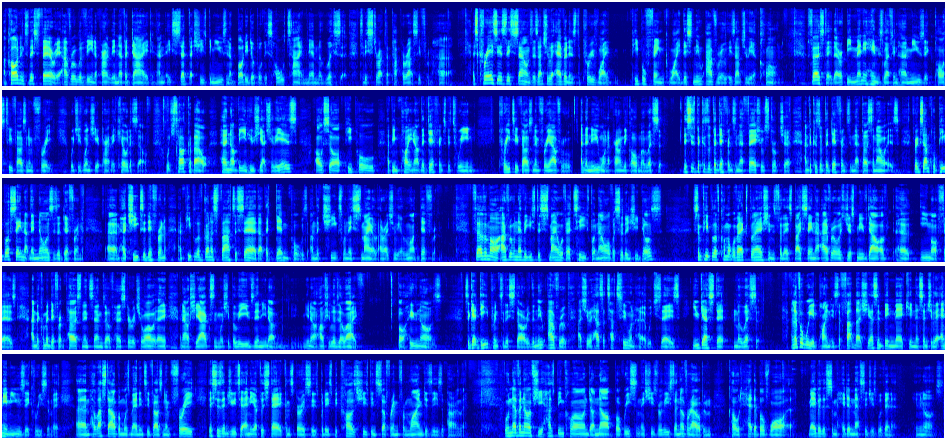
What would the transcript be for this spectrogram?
According to this theory, Avril Lavigne apparently never died, and it's said that she's been using a body double this whole time named Melissa to distract the paparazzi from her. As crazy as this sounds, there's actually evidence to prove why people think why this new Avril is actually a clone. Firstly, there have been many hints left in her music post 2003, which is when she apparently killed herself, which talk about her not being who she actually is. Also, people have been pointing out the difference between pre 2003 Avril and the new one apparently called Melissa. This is because of the difference in their facial structure and because of the difference in their personalities. For example, people are saying that their noses are different, um, her cheeks are different, and people have gone as far to say that the dimples on the cheeks when they smile are actually a lot different. Furthermore, Avril never used to smile with her teeth, but now all of a sudden she does. Some people have come up with explanations for this by saying that Avril has just moved out of her emo phase and become a different person in terms of her spirituality and how she acts and what she believes in, you know, you know, how she lives her life. But who knows? To get deeper into this story, the new Avril actually has a tattoo on her which says, you guessed it, Melissa. Another weird point is the fact that she hasn't been making essentially any music recently. Um, her last album was made in 2003. This isn't due to any of the stated conspiracies, but it's because she's been suffering from Lyme disease, apparently. We'll never know if she has been cloned or not, but recently she's released another album called Head Above Water. Maybe there's some hidden messages within it. Who knows?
